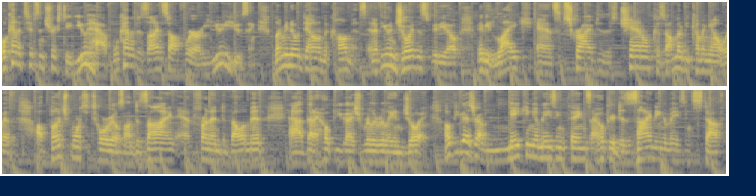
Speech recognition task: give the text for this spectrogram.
What kind of tips and tricks do you have? What kind of design software are you using? Let me know down in the comments. And if you enjoyed this video, maybe like and subscribe to this channel because I'm going to be coming out with a bunch more tutorials on design and front-end development uh, that I hope you guys really, really enjoy. I hope you guys are making amazing things. I hope you're designing amazing stuff.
